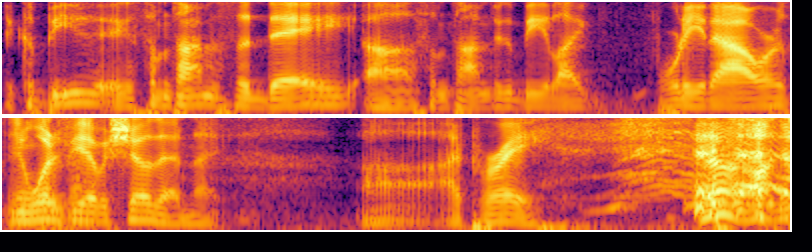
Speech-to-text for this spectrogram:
it could be sometimes it's a day. Uh, sometimes it could be like forty eight hours. And what if you have a show that night? Uh, I pray. No, no, no, I- no,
